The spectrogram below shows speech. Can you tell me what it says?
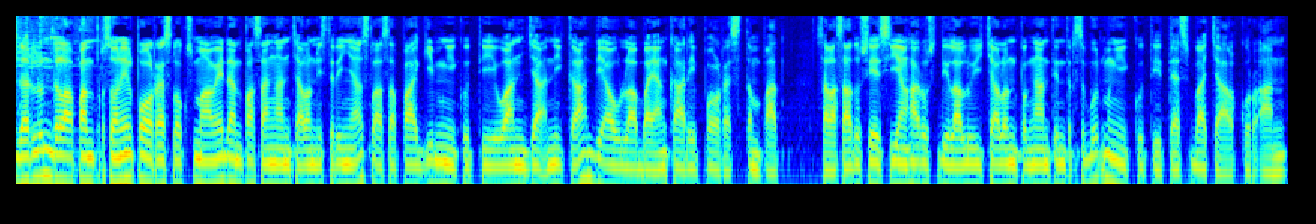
Darlun 8 personil Polres Loksmawe dan pasangan calon istrinya selasa pagi mengikuti wanja nikah di Aula Bayangkari Polres tempat. Salah satu sesi yang harus dilalui calon pengantin tersebut mengikuti tes baca Al-Quran.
